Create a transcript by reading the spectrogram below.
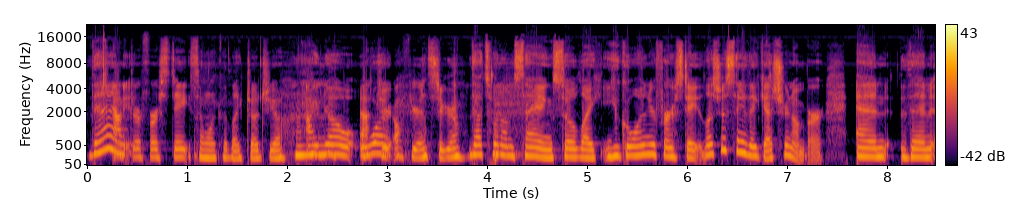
Then After a first date, someone could like judge you. I know, after or- off your Instagram. That's what I'm saying. So, like, you go on your first date. Let's just say they get your number, and then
